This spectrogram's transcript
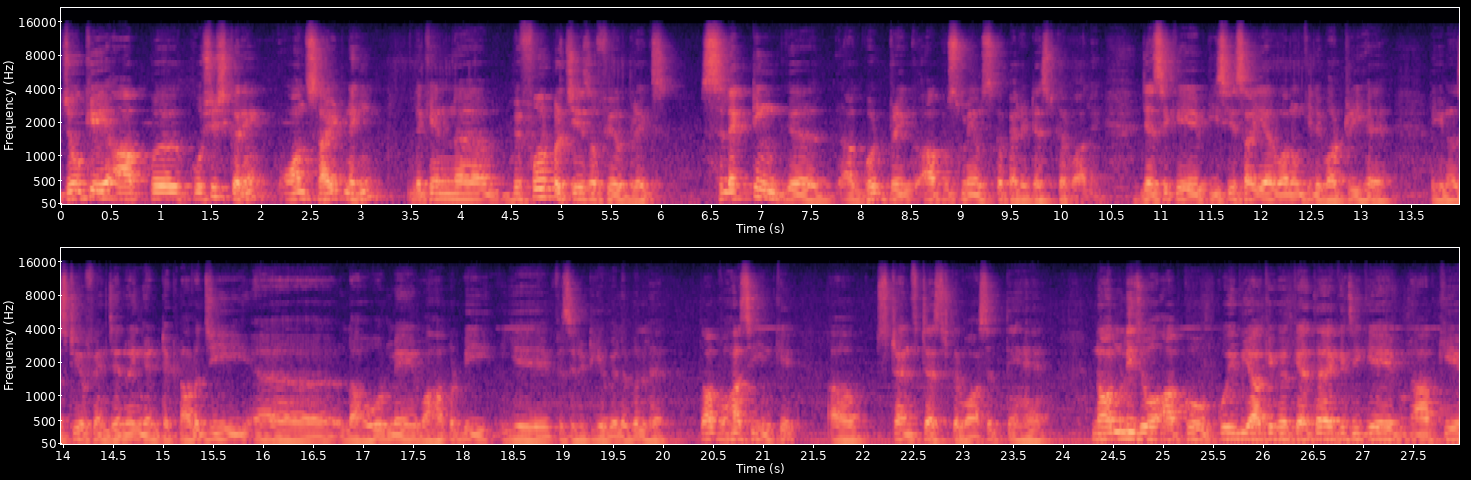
जो कि आप कोशिश करें ऑन साइट नहीं, लेकिन before purchase of your bricks selecting good brick आप उसमें उसका पहले टेस्ट करवा लें। जैसे कि P C S I R वालों की लेबॉर्ट्री है university of engineering and technology Lahore में वहाँ पर भी ये फैसिलिटी अवेलेबल है। तो आप वहाँ से इनके स्ट्रेंथ टेस्ट करवा सकते हैं। नॉर्मली जो आपको कोई भी आके अगर कहता है कि जी कि आपके,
